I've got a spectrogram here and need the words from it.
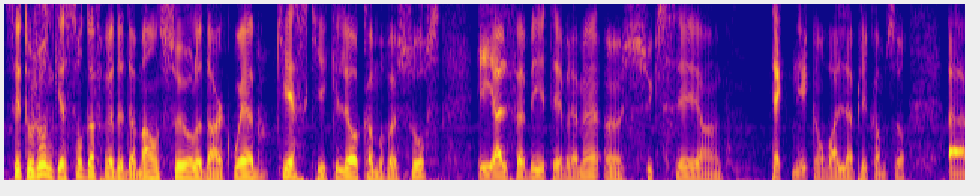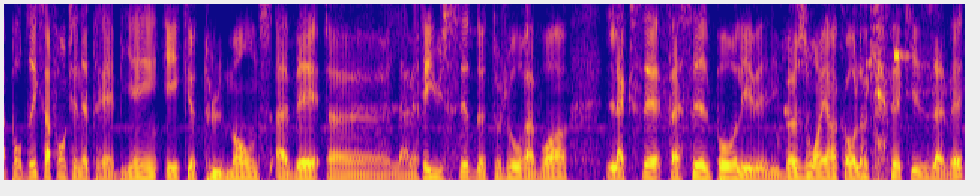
c'est toujours une question d'offre et de demande sur le dark web. Qu'est-ce qui est là comme ressource? Et Alphabet était vraiment un succès en technique, on va l'appeler comme ça, euh, pour dire que ça fonctionnait très bien et que tout le monde avait la réussite de toujours avoir l'accès facile pour les, besoins encore là qu'ils avaient.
